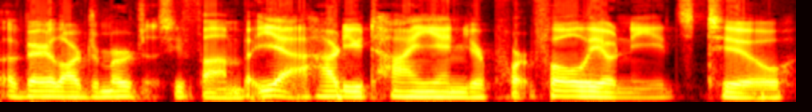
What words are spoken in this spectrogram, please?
a very large emergency fund. But yeah, how do you tie in your portfolio needs to,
